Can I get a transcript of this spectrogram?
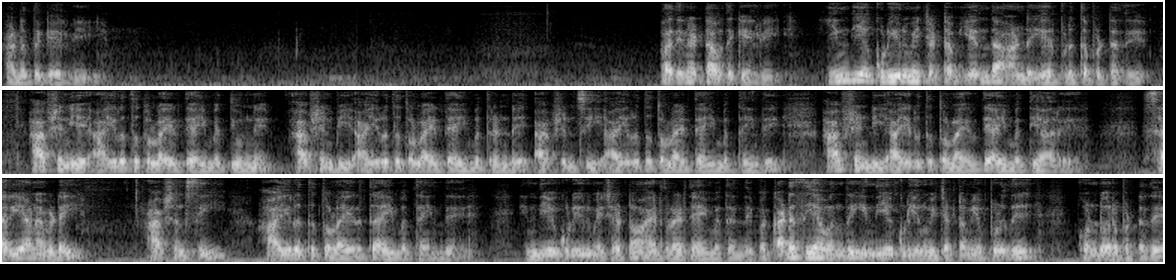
அடுத்த கேள்வி. பதினெட்டாவது கேள்வி. இந்திய குடியுரிமை சட்டம் எந்த ஆண்டு ஏற்படுத்தப்பட்டது? ஆப்ஷன் ஏ ஆயிரத்தி தொள்ளாயிரத்தி ஐம்பத்தி ஒன்று ஆப்ஷன் பி ஆயிரத்தி தொள்ளாயிரத்தி ஐம்பத்தி ரெண்டு. ஆப்ஷன் சி ஆயிரத்தி தொள்ளாயிரத்தி ஐம்பத்தைந்து. ஆப்ஷன் டி ஆயிரத்தி தொள்ளாயிரத்தி ஐம்பத்தி ஆறு சரியான விடை? ஆப்ஷன் சி ஆயிரத்தி தொள்ளாயிரத்தி ஐம்பத்தைந்து. இந்திய குடியுரிமை சட்டம் ஆயிரத்தி தொள்ளாயிரத்தி ஐம்பத்தைந்து. இப்போ கடைசியாக வந்து இந்திய குடியுரிமை சட்டம் எப்பொழுது கொண்டு வரப்பட்டது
